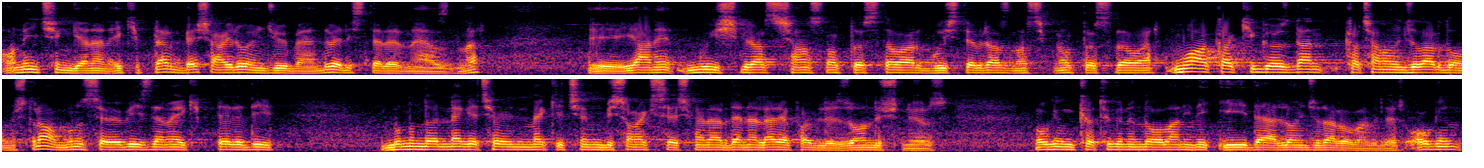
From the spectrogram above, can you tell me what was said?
Onun için gelen ekipler 5 ayrı oyuncuyu beğendi ve listelerine yazdılar. Ee, Yani bu iş biraz şans noktası da var, bu işte biraz nasip noktası da var. Muhakkak ki gözden kaçan oyuncular da olmuştur ama bunun sebebi izleme ekipleri değil. Bunun da önüne geçebilmek için bir sonraki seçmelerde neler yapabiliriz onu düşünüyoruz. O gün kötü gününde olan iyi değerli oyuncular olabilir. O gün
